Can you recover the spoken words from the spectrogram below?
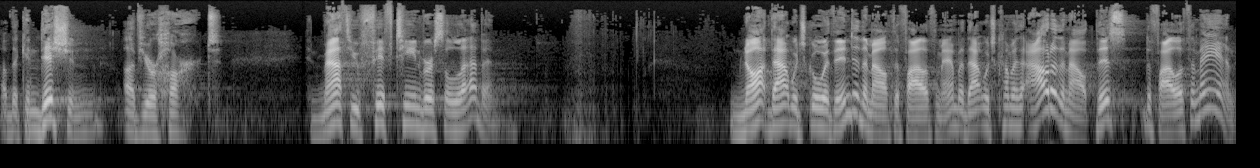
of the condition of your heart. In Matthew 15, verse 11, not that which goeth into the mouth defileth a man, but that which cometh out of the mouth, this defileth a man.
